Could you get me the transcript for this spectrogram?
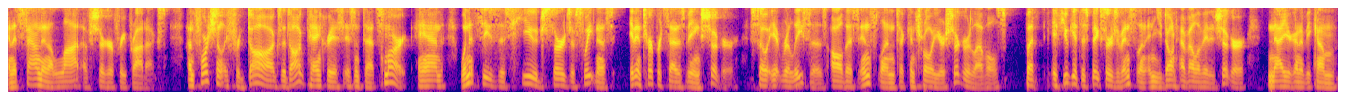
And it's found in a lot of sugar free products. Unfortunately for dogs, the dog pancreas isn't that smart. And when it sees this huge surge of sweetness, it interprets that as being sugar. So it releases all this insulin to control your sugar levels. But if you get this big surge of insulin and you don't have elevated sugar, now you're going to become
